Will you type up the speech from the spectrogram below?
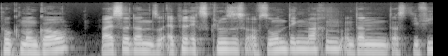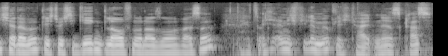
Pokémon Go, weißt du, dann so Apple Exclusives auf so ein Ding machen und dann, dass die Viecher da wirklich durch die Gegend laufen oder so, weißt du? Da gibt's echt eigentlich viele Möglichkeiten, ne? Das ist krass.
